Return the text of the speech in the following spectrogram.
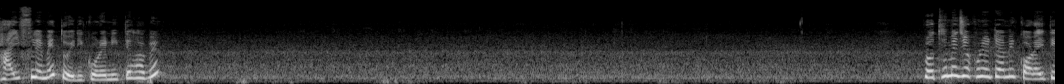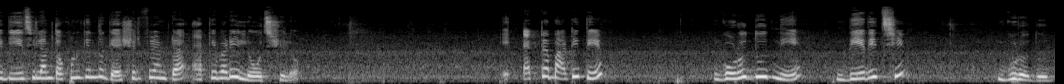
হাই ফ্লেমে তৈরি করে নিতে হবে। প্রথমে যখন এটা আমি কড়াইতে দিয়েছিলাম, তখন কিন্তু গ্যাসের ফ্লেমটা একেবারেই লো ছিল। একটা বাটিতে গরুর দুধ নিয়ে দিয়ে দিচ্ছি গুঁড়ো দুধ।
